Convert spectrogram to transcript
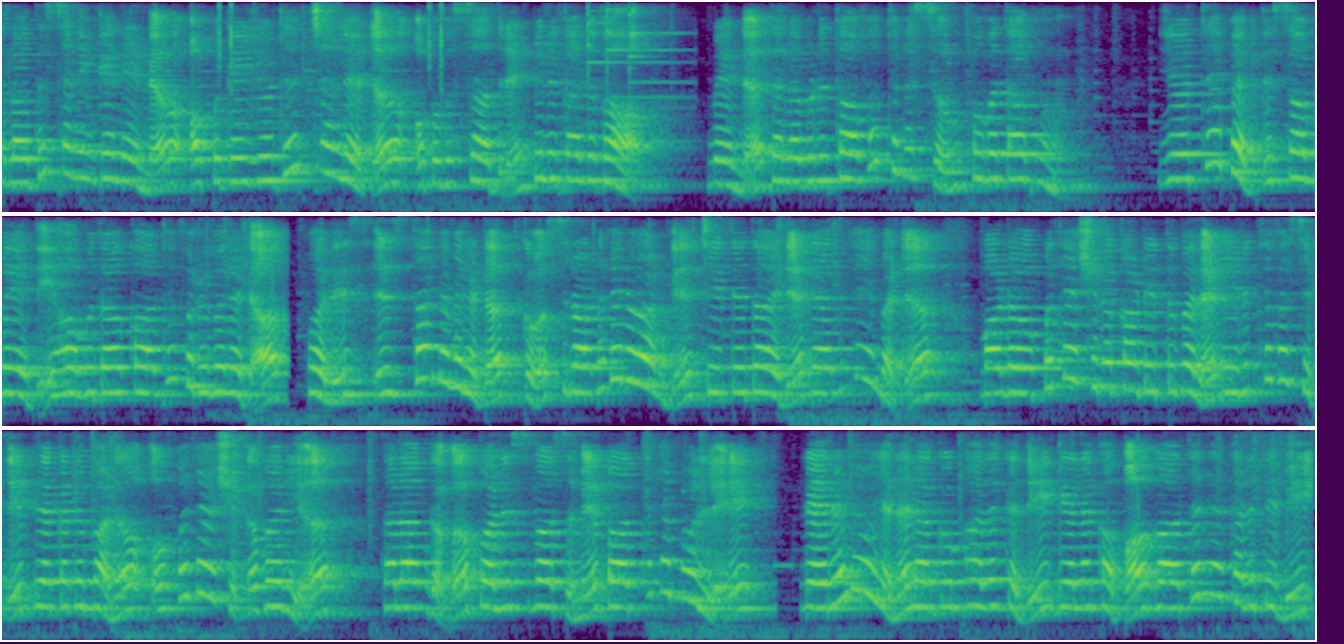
අදලාද සැනිගෙනෙන අපගේ YouTube චලයට ඔබව සාදරයෙන් පිළිගන්නවා. මෙන්න දැලබන තවත් උණුසුම් පුවතක්. යුද්ධය පැවති සමයේදී හමුදා කාන්තවරවලට පොලිස් ස්ථානවලටත් ගොස් රණවිරුවන්ගේ චිත්ත ධෛර්යය නැන්වීමට මන උපදේශන කටයුතුවල නිරතව සිටි ප්‍රකට මන උපදේශකවරිය තලංගම පොලිස් වාසමේ පත්තන මුල්ලේ නෙරළූ යන ලඟුම් හලකදී ගෙල කපා ඝාතනය කර තිබී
